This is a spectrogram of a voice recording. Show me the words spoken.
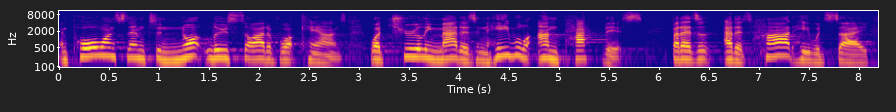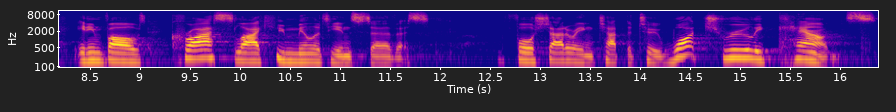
And Paul wants them to not lose sight of what counts, what truly matters, and he will unpack this. But as, at its heart, he would say it involves Christ like humility and service, foreshadowing chapter 2. What truly counts?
